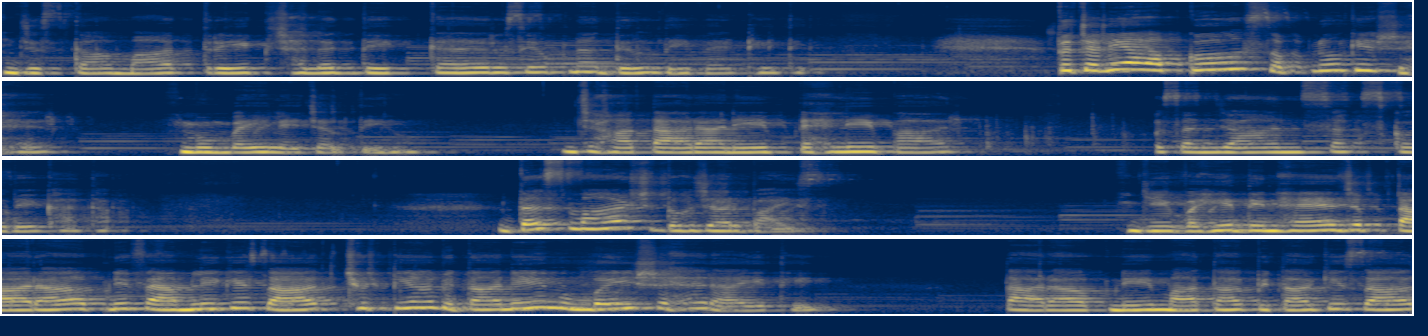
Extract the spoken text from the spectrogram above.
जिसका मात्र एक झलक देखकर उसे अपना दिल दे बैठी थी। तो चलिए आपको सपनों के शहर मुंबई ले चलती हूँ, जहाँ तारा ने पहली बार उस अनजान शख्स को देखा था। 10 मार्च 2022 ये वही दिन है जब तारा अपने फैमिली के साथ छुट्टियाँ बिताने मुंबई शहर आई थी। तारा अपने माता पिता के साथ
